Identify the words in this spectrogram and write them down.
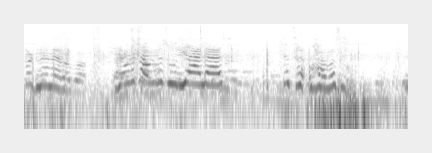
पडले नाही बाबा. एवढं चांगलं सूर्य आल्यास ते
